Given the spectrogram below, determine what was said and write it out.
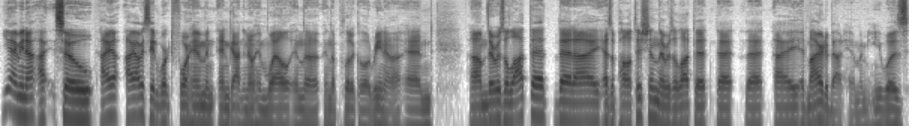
Yeah, I mean, I, so I I obviously had worked for him and, and gotten to know him well in the in the political arena and. Um, there was a lot that, that I, as a politician, there was a lot that, that, that I admired about him. I mean, he was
